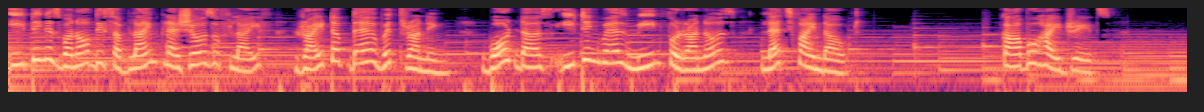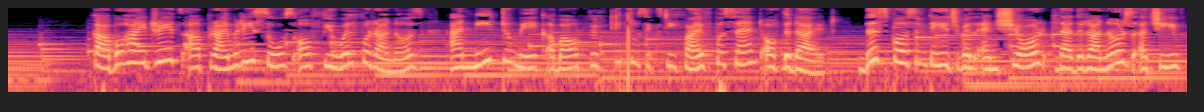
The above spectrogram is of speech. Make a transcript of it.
Eating is one of the sublime pleasures of life, right up there with running. What does eating well mean for runners? Let's find out. Carbohydrates Carbohydrates are primary source of fuel for runners and need to make about 50 to 65% of the diet. This percentage will ensure that the runners achieve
